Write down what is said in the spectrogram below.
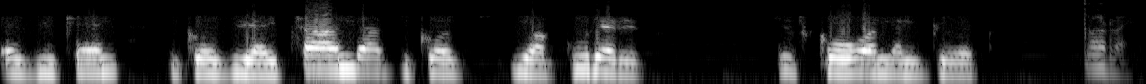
as you can because uyayithanda because you are good at it. Just go on and do it. All right.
